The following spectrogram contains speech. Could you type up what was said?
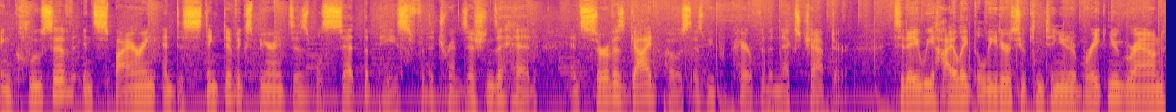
Inclusive, inspiring, and distinctive experiences will set the pace for the transitions ahead and serve as guideposts as we prepare for the next chapter. Today, we highlight the leaders who continue to break new ground,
